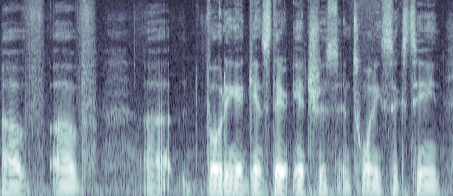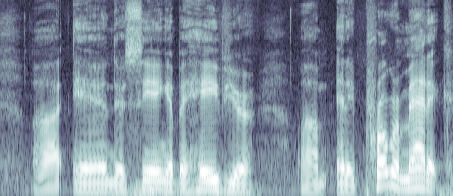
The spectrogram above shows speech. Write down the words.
of of uh, voting against their interests in 2016, uh, and they're seeing a behavior um, and a programmatic,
